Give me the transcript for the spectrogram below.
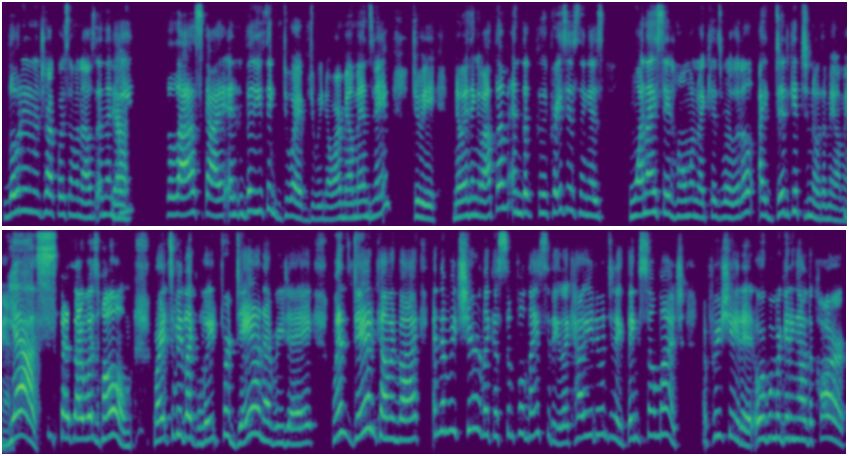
loaded in a truck by someone else, and then yeah. he the last guy and but you think do i do we know our mailman's name do we know anything about them and the, the craziest thing is when I stayed home when my kids were little, I did get to know the mailman. Yes. Because I was home, right? So we'd like wait for Dan every day. When's Dan coming by? And then we'd share like a simple nicety, like, how are you doing today? Thanks so much. Appreciate it. Or when we're getting out of the car,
